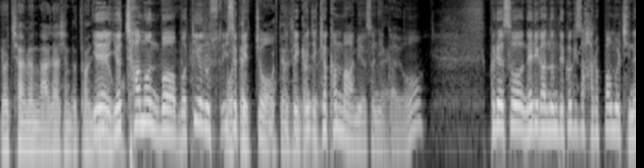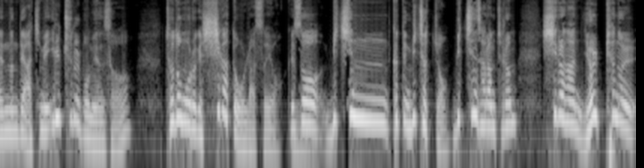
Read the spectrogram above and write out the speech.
여차하면 나 자신도 던지고 예, 여차하면 뭐, 뭐 뛰어들 수도 있었겠죠. 못된, 못된 그때 굉장히 격한 마음이었으니까요. 네. 그래서 내려갔는데 거기서 하룻밤을 지냈는데 아침에 일출을 보면서 저도 모르게 시가 떠올랐어요. 그래서 음. 미친, 그때 미쳤죠. 미친 사람처럼 시를 한 10편을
